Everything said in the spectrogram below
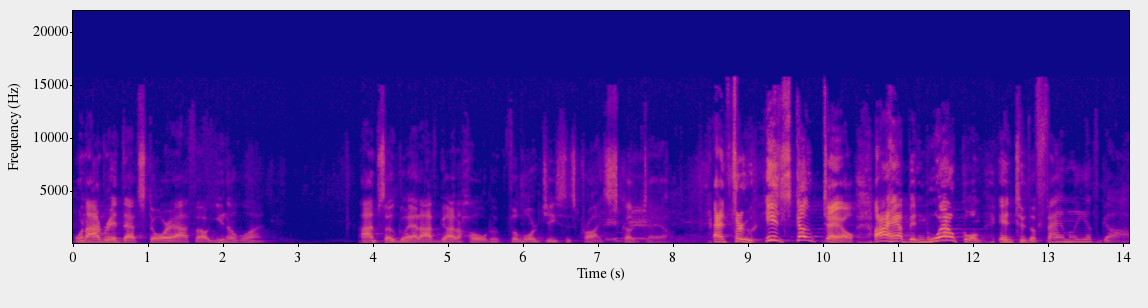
When I read that story, I thought, you know what? I'm so glad I've got a hold of the Lord Jesus Christ's Amen. coattail. And through his coattail, I have been welcomed into the family of God.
